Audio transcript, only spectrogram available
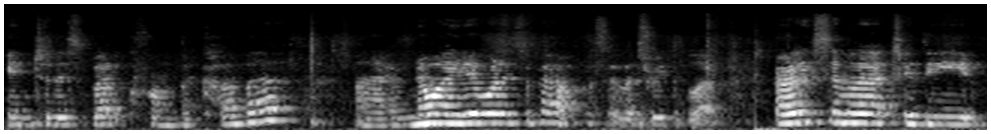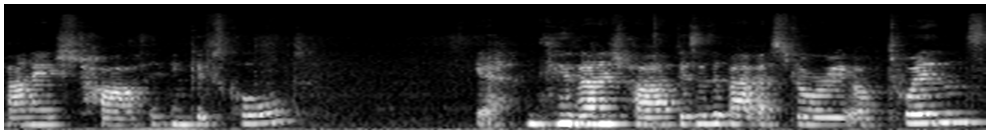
into this book from the cover and I have no idea what it's about, so let's read the blurb. Fairly similar to the Vanished Hearth, I think it's called yeah, The Vanished Hearth. This is about a story of twins,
